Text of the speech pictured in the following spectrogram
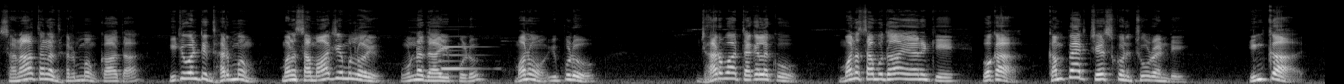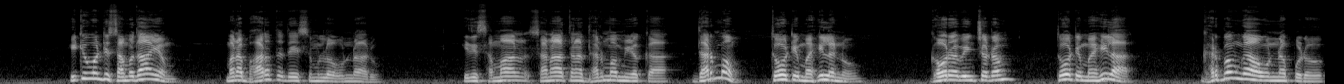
సనాతన ధర్మం కాదా? ఇటువంటి ధర్మం మన సమాజంలో ఉన్నదా ఇప్పుడు? మనం ఇప్పుడు జార్వా తెగలకు మన సముదాయానికి ఒక కంపేర్ చేసుకొని చూడండి. ఇంకా ఇటువంటి సముదాయం మన భారతదేశంలో ఉన్నారు. ఇది సమా సనాతన ధర్మం యొక్క ధర్మం. తోటి మహిళను గౌరవించడం తోటి మహిళ గర్భంగా ఉన్నప్పుడు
